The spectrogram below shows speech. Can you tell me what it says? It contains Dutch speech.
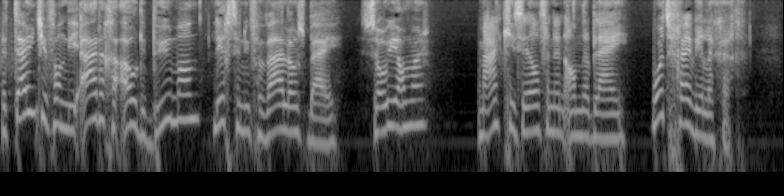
Het tuintje van die aardige oude buurman ligt er nu verwaarloosd bij. Zo jammer. Maak jezelf en een ander blij. Word vrijwilliger.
